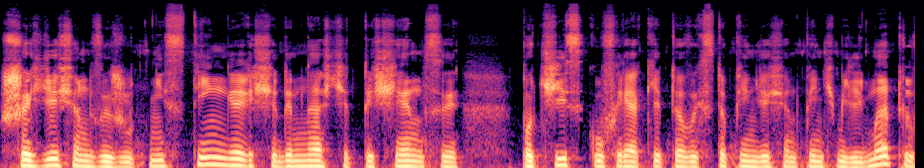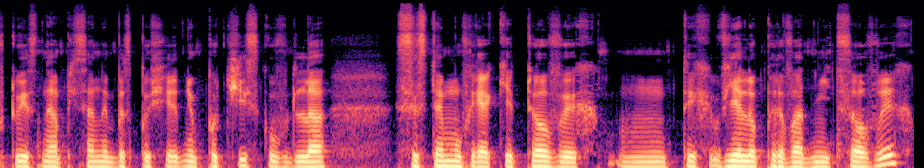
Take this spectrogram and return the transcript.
60 wyrzutni Stinger, 17 tysięcy pocisków rakietowych 155 mm. Tu jest napisane bezpośrednio pocisków dla systemów rakietowych m, tych wieloprowadnicowych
